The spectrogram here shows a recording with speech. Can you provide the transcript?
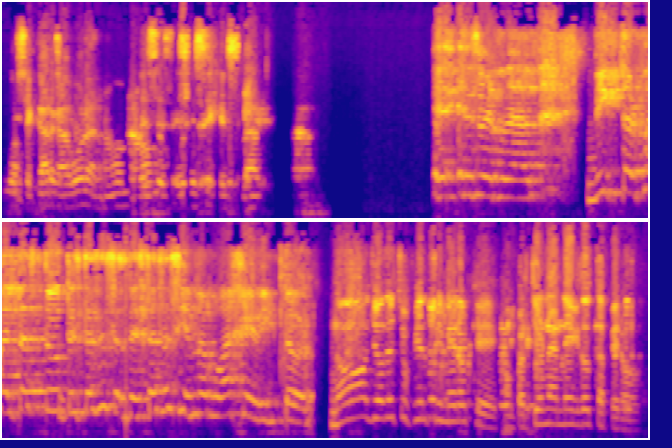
No se carga ahora, ¿no? Ejemplar. Eh, Es verdad. Víctor, faltas tú, te estás, te estás haciendo aguaje, Víctor. No, yo de hecho fui el primero que compartí una anécdota, pero,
